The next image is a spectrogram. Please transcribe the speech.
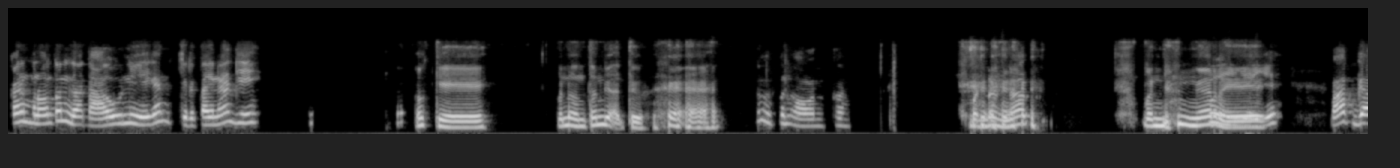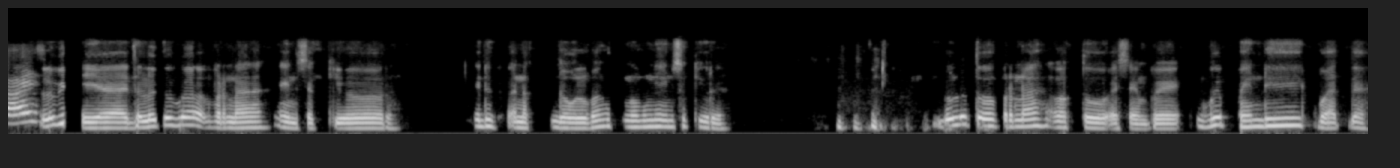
Kan penonton nggak tahu nih kan. Ceritain aja. Oke. Penonton gak tuh? Penonton. pendengar Pendengar, Oh, iya, Rey. iya. Maaf guys. Lu Iya, dulu tuh gue pernah insecure. Aduh, anak gaul banget ngomongnya insecure ya. Dulu tuh pernah waktu SMP, gue pendek banget dah.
